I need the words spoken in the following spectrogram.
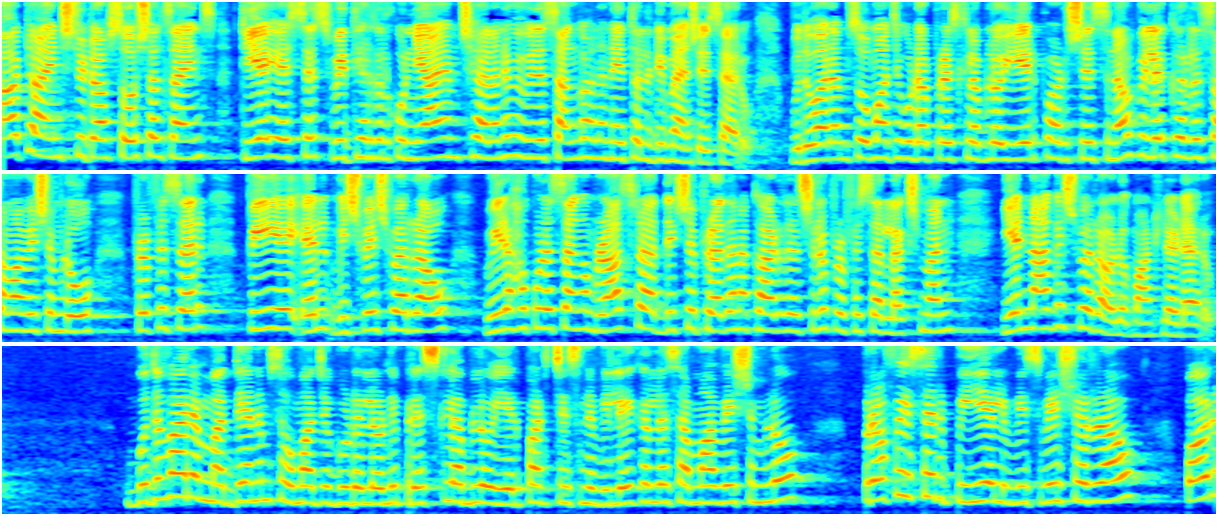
Tata institute of social science TISS విద్యార్థులకు న్యాయం చేయాలని వివిధ సంఘాల నేతలు డిమాండ్ చేశారు. బుధవారం సోమాజిగూడ ప్రెస్ క్లబ్లో ఏర్పాటు చేసిన విలేకరుల సమావేశంలో ప్రొఫెసర్ పిఏఎల్ విశ్వేశ్వరరావు వీరహకుల సంఘం రాష్ట్ర అధ్యక్ష ప్రధాన కార్యదర్శులు ప్రొఫెసర్ లక్ష్మణ్ ఎన్ నాగేశ్వరరావులు మాట్లాడారు. బుధవారం మధ్యాహ్నం సోమాజిగూడలోని ప్రెస్ క్లబ్లో ఏర్పాటు చేసిన విలేకరుల సమావేశంలో ప్రొఫెసర్ పిఎల్ విశ్వేశ్వరరావు పౌర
